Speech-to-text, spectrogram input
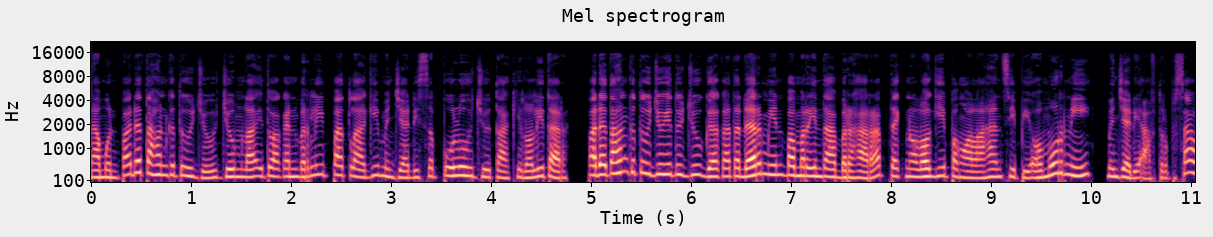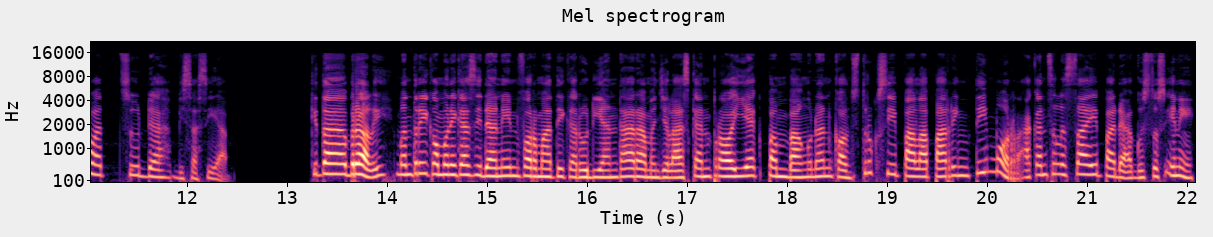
Namun pada tahun ketujuh jumlah itu akan berlipat lagi menjadi 10 juta kiloliter. Pada tahun ketujuh itu juga, kata Darmin, pemerintah berharap teknologi pengolahan CPO murni menjadi after pesawat sudah bisa siap. Kita beralih, Menteri Komunikasi dan Informatika Rudiantara menjelaskan proyek pembangunan konstruksi Palaparing Timur akan selesai pada Agustus ini.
